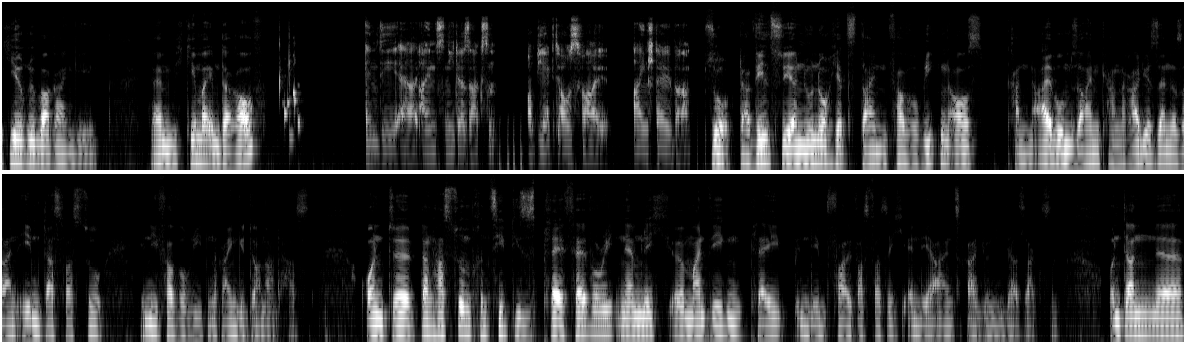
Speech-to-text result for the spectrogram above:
hier rüber reingehen. Ähm, ich gehe mal eben darauf. NDR 1 Niedersachsen. Objektauswahl. Einstellbar. So, da wählst du ja nur noch jetzt deinen Favoriten aus. Kann ein Album sein, kann ein Radiosender sein, eben das, was du in die Favoriten reingedonnert hast. Und äh, dann hast du im Prinzip dieses Play Favorite, nämlich äh, meinetwegen Play in dem Fall, was weiß ich, NDR 1 Radio Niedersachsen. Und dann, äh,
